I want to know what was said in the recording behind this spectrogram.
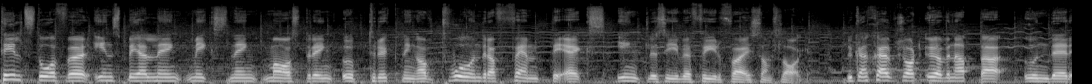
Tilt står för inspelning, mixning, mastering, upptryckning av 250x inklusive fyrfärgsomslag. Du kan självklart övernatta under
